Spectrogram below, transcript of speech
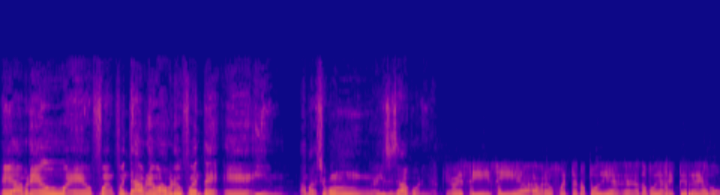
eh, Abreu, eh, Fu- Fuentes Abreu, Abreu Fuentes, eh, y apareció con el licenciado Colina. que ver si si Abreu Fuente no podía eh, no podía asistir ni algún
